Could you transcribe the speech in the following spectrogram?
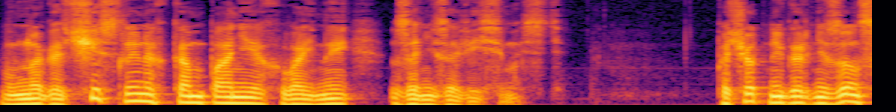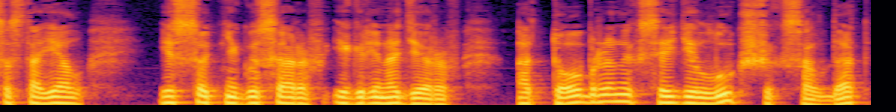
в многочисленных кампаниях войны за независимость. Почетный гарнизон состоял из сотни гусаров и гренадеров, отобранных среди лучших солдат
